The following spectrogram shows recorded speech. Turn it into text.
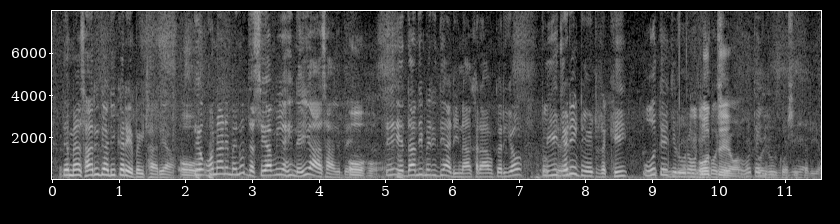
ਤੇ ਮੈਂ ਸਾਰੀ ਦਿਹਾੜੀ ਘਰੇ ਬੈਠਾ ਰਿਹਾ। ਤੇ ਉਹਨਾਂ ਨੇ ਮੈਨੂੰ ਦੱਸਿਆ ਵੀ ਅਸੀਂ ਨਹੀਂ ਆ ਸਕਦੇ। ਤੇ ਇਦਾਂ ਦੀ ਮੇਰੀ ਦਿਹਾੜੀ ਨਾ ਖਰਾਬ ਕਰਿਓ। ਪਲੀਜ਼ ਜਿਹੜੀ ਡੇਟ ਰੱਖੀ ਉਹ ਤੇ ਜ਼ਰੂਰ ਆਉਣ ਦੀ ਕੋਸ਼ਿਸ਼ ਆਉਣ ਉਹ ਤੇ ਜ਼ਰੂਰ ਕੋਸ਼ਿਸ਼ ਕਰਿਓ।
